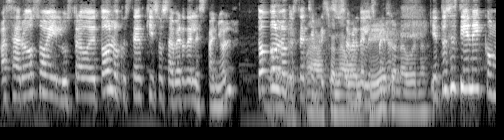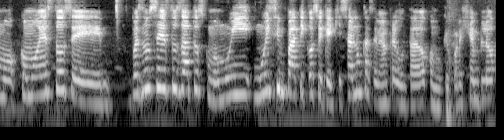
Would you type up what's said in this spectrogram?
azaroso e ilustrado de todo lo que usted quiso saber del español. Todo lo que usted Ah, siempre quiso suena saber bueno. del Sí, español. Y entonces tiene como, como estos, eh, pues no sé, estos datos como muy, muy simpáticos y que quizá nunca se habían preguntado, como que por ejemplo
